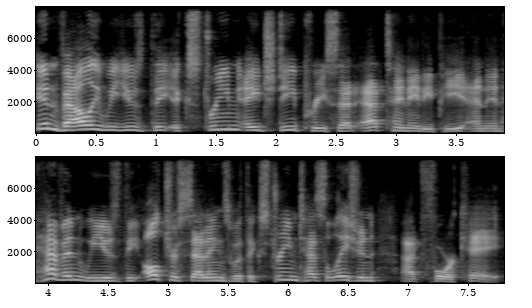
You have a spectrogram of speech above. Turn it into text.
In Valley, we used the Extreme HD preset at 1080p, and in Heaven, we used the Ultra settings with Extreme Tessellation at 4K.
